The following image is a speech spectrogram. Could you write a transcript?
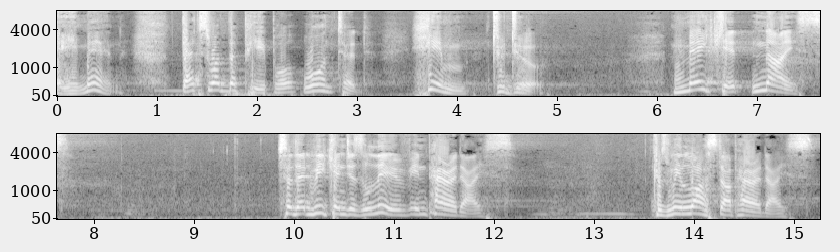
Amen. That's what the people wanted Him to do. Make it nice so that we can just live in paradise. Because we lost our paradise.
